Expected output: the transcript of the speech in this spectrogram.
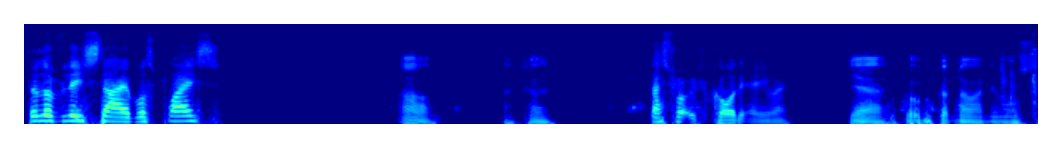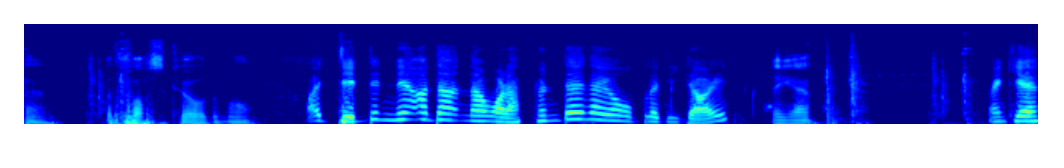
the lovely stables place. Oh, okay. That's what we've called it anyway. Yeah, but we've got no animals now. The frost killed them all. I did, didn't it? I don't know what happened. There, they all bloody died. There you go. Thank you.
